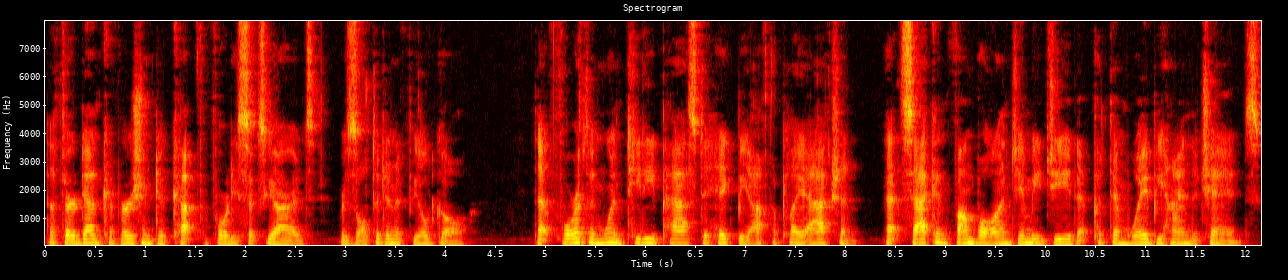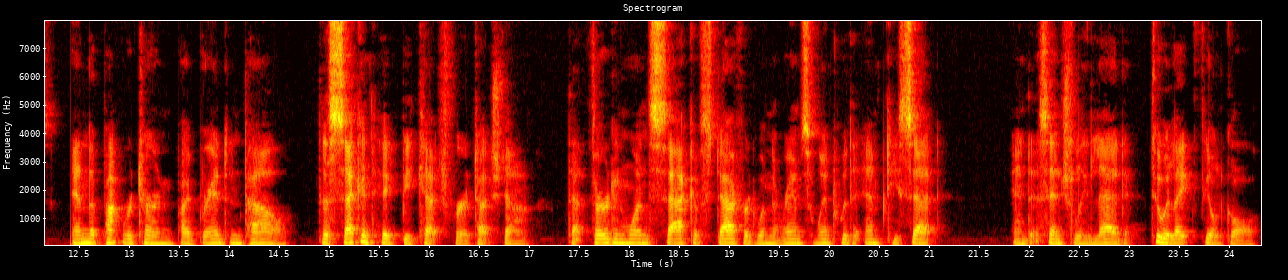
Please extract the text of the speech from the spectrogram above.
the third down conversion to Kupp for 46 yards resulted in a field goal. That fourth and one TD pass to Higbee off the play action. That sack and fumble on Jimmy G that put them way behind the chains. And the punt return by Brandon Powell. The second Higbee catch for a touchdown. That third and one sack of Stafford when the Rams went with an empty set and essentially led to a late field goal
